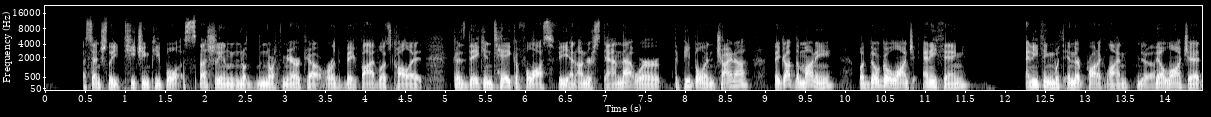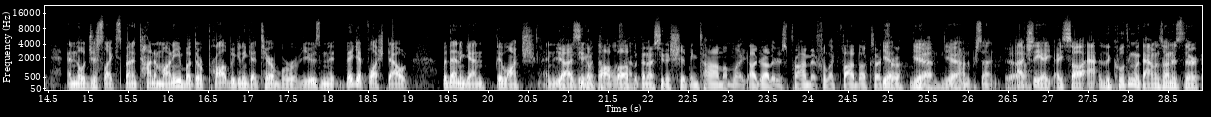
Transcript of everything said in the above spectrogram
essentially teaching people, especially in North America or the Big Five, let's call it, because they can take a philosophy and understand that. Where the people in China, they got the money, but they'll go launch anything, anything within their product line. Yeah. They'll launch it and they'll just like spend a ton of money, but they're probably going to get terrible reviews and they, they get flushed out. But then again, they launch and Yeah, I see them pop the up, time. but then I see the shipping time. I'm like, I'd rather just prime it for like five bucks extra. Yeah, yeah, yeah. hundred percent. Yeah. Actually, I, I saw a- the cool thing with Amazon is they're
